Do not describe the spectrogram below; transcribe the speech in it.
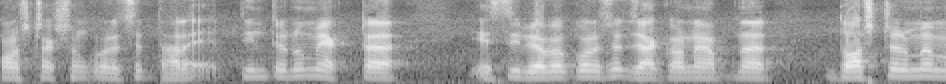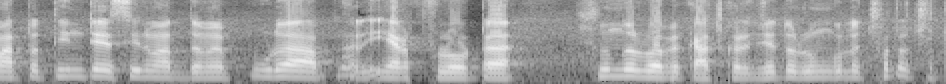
কনস্ট্রাকশন করেছে, তারা তিনটা রুমে একটা এসি ব্যবহার করেছে। যার কারণে আপনার দশটা রুমে মাত্র তিনটে এসির মাধ্যমে পুরো আপনার এয়ার ফ্লোটা সুন্দরভাবে কাজ করে। যেহেতু রুমগুলো ছোট ছোট,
